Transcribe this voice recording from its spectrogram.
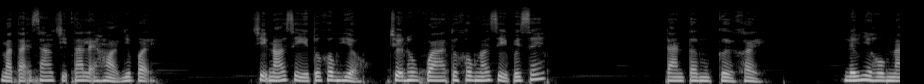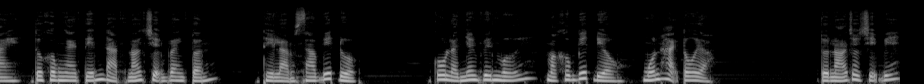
Mà tại sao chị ta lại hỏi như vậy? Chị nói gì tôi không hiểu. Chuyện hôm qua tôi không nói gì với sếp. Đan tâm cười khẩy. Nếu như hôm nay tôi không nghe Tiến Đạt nói chuyện với anh Tuấn thì làm sao biết được. Cô là nhân viên mới mà không biết điều, muốn hại tôi à? Tôi nói cho chị biết,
